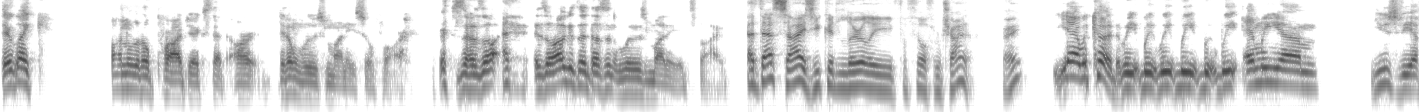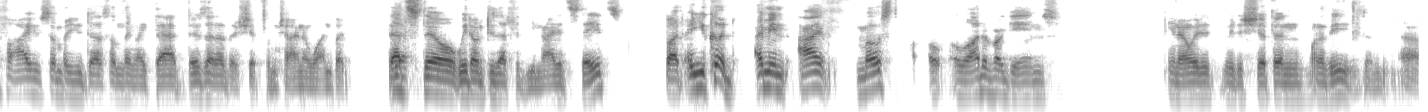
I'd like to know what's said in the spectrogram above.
They're like fun little projects that are they don't lose money so far. so as long, at, as long as it doesn't lose money, it's fine. At that size, you could literally fulfill from China, right? Yeah, we could. We we we we we and we um use VFI, who's somebody who does something like that. There's that other ship from China one, but that's yeah. still we don't do that for the United States. But uh, you could. I mean, I most a, a lot of our games, you know, we did, we just ship in one of these, and uh,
